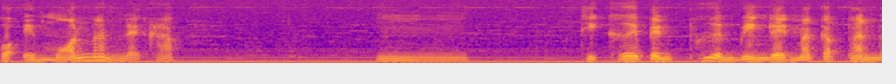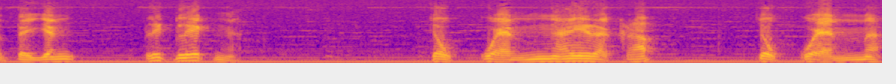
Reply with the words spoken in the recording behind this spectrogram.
ก็ไอ้หมอนนั่นแหละครับ อืม ที่เคยเป็นเพื่อนวิ่งเล่นมากับท่านแต่ยังเล็กๆน่ะ จ้าแกว่นไงล่ะครับ เจ้าแกว่นนะ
